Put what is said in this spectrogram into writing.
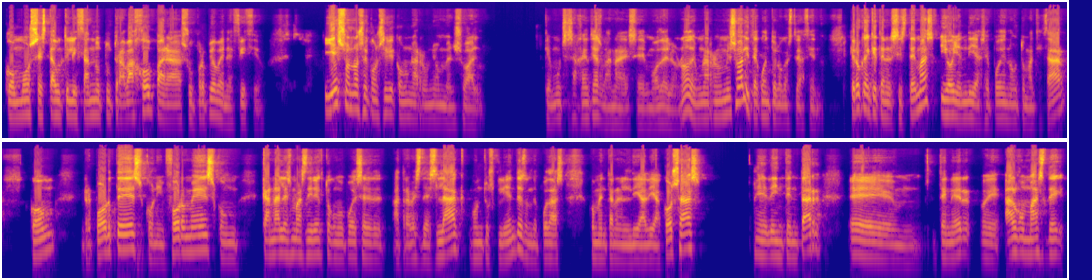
cómo se está utilizando tu trabajo para su propio beneficio. Y eso no se consigue con una reunión mensual que muchas agencias van a ese modelo, ¿no? De una reunión mensual y te cuento lo que estoy haciendo. Creo que hay que tener sistemas y hoy en día se pueden automatizar con reportes, con informes, con canales más directos como puede ser a través de Slack con tus clientes, donde puedas comentar en el día a día cosas, eh, de intentar eh, tener eh, algo más de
